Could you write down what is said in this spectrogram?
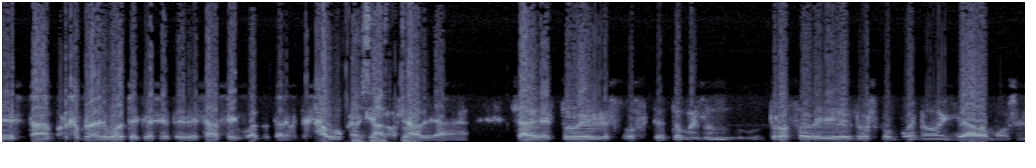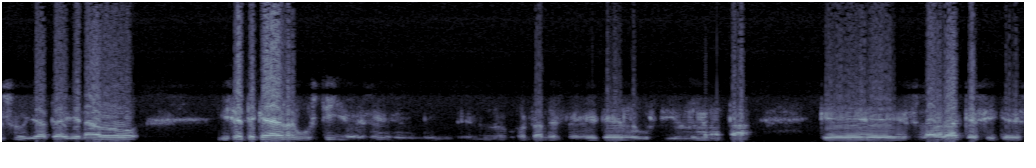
está, por ejemplo, el bote que se te deshace cuando te metes a boca Exacto. que no sabe, sabes, tú te tomes un, trozo de rosco bueno y ya vamos, eso ya te ha llenado y se te queda el regustillo, es, lo importante es que el regustillo de la nata que es, la verdad que sí, que es,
